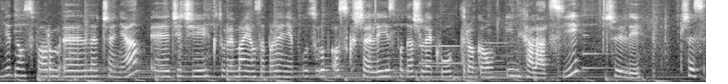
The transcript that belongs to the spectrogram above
Jedną z form e, leczenia e, dzieci, które mają zapalenie płuc lub oskrzeli jest podaż leku drogą inhalacji, czyli przez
